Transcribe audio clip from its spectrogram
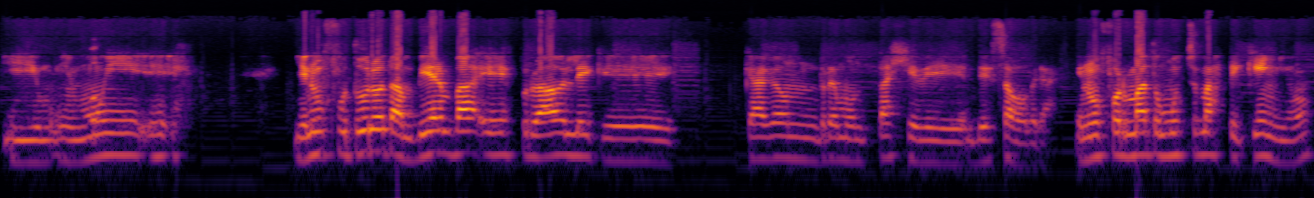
Y, y muy y en un futuro también va, es probable que, haga un remontaje de, esa obra, en un formato mucho más pequeño,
